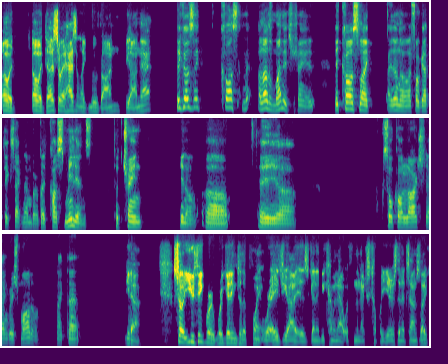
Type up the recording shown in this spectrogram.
oh, it oh it does. So it hasn't like moved on beyond that. Because it costs a lot of money to train it. It costs like I don't know, I forgot the exact number, but it costs millions to train, you know, uh, a uh, so-called large language model like that. Yeah. So you think we're we're getting to the point where AGI is going to be coming out within the next couple of years? Then it sounds like.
